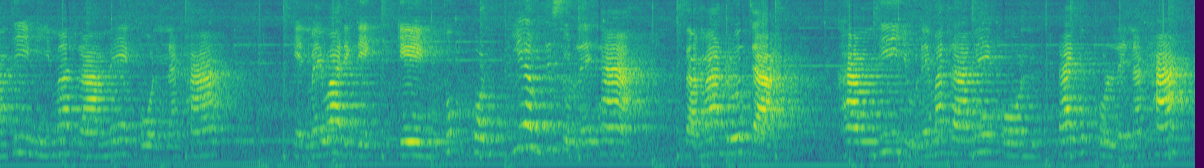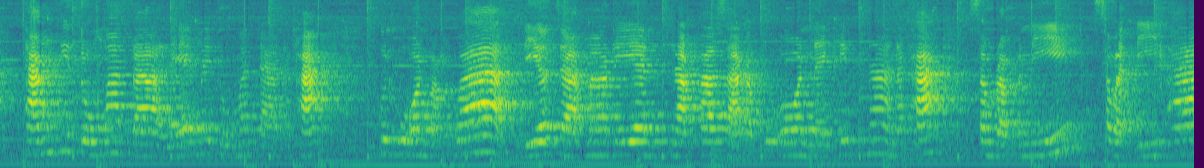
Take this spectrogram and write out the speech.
ำที่มีมาตราแม่กลนะคะ เห็นไหมว่าเด็กๆเก่งทุกคนเยี่ยมที่สุดเลยค่ะ สามารถรู้จักคำที่อยู่ในมาตราแม่กลได้ทุกคนเลยนะคะ ทั้งที่ตรงมาตราและไม่ตรงมาตรานะคะ คุณครูออนหวังว่า เดี๋ยวจะมาเรียนหลักภาษากับครูออนในคลิปหน้านะคะสำหรับวันนี้ สวัสดีค่ะ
